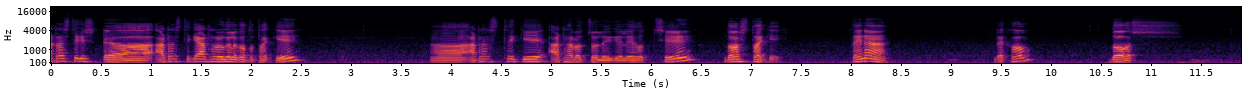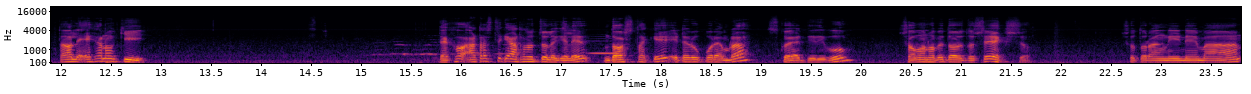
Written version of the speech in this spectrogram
আঠাশ থেকে আঠাশ থেকে আঠারো গেলে কত থাকে? আঠাশ থেকে আঠারো চলে গেলে হচ্ছে দশ থাকে। তাই না? দেখো, দশ। তাহলে এখানেও কি? দেখো, আঠাশ থেকে আঠারো চলে গেলে দশ থাকে, এটার উপরে আমরা স্কোয়ার দিয়ে দিব। সমান হবে দশ দশে একশো। সুতরাং নির্ণয় মান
